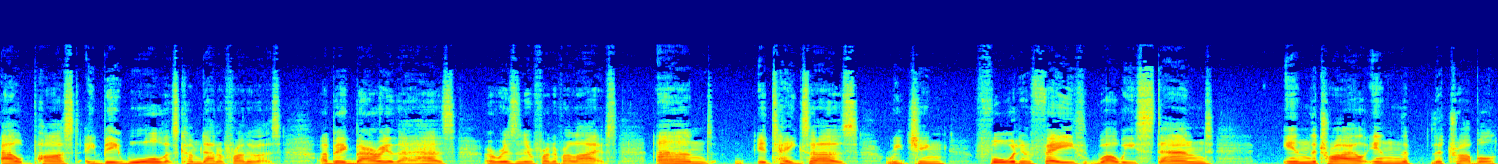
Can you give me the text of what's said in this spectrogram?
out past a big wall that's come down in front of us, a big barrier that has arisen in front of our lives, and it takes us reaching forward in faith while we stand in the trial, in the, the trouble,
